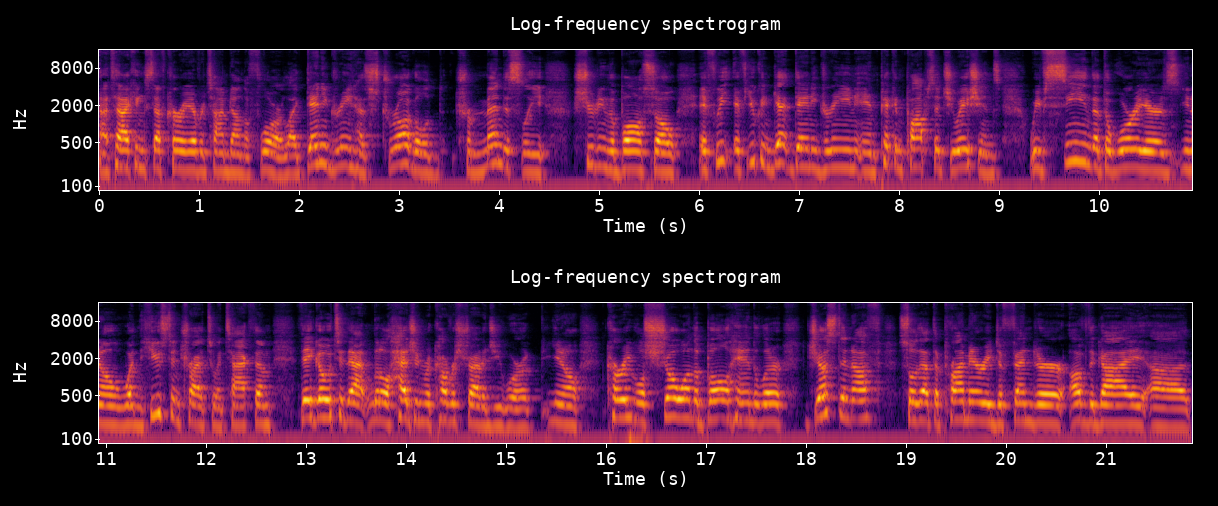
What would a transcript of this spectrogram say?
attacking Steph Curry every time down the floor. Like Danny Green has struggled tremendously shooting the ball. So if we if you can get Danny Green in pick and pop situations, we've seen that the Warriors, you know, when Houston tried to attack them, they go to that little hedge and recover strategy where, you know, Curry will show on the ball handler just enough so that the primary defender of the guy uh,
